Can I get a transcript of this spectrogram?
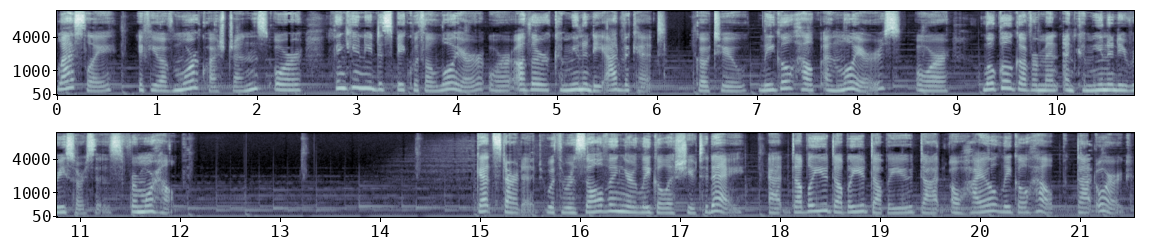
Lastly, if you have more questions or think you need to speak with a lawyer or other community advocate, go to Legal Help and Lawyers or Local Government and Community Resources for more help. Get started with resolving your legal issue today at www.ohiolegalhelp.org.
